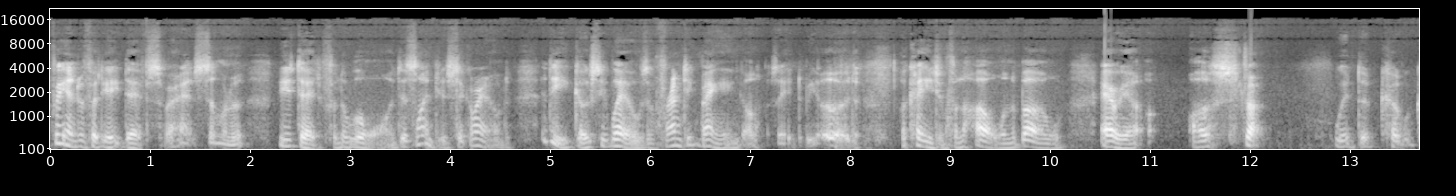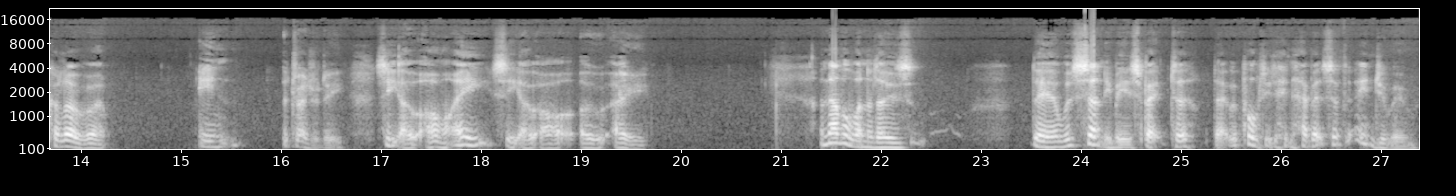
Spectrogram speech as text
338 deaths. Perhaps some of these dead from the war and decided to stick around. Indeed, ghostly wails and frantic banging are said to be heard occasion from the hull and the bow area are struck with the Clodoa in the tragedy. C O R A C O R O A. Another one of those there would certainly be a spectre that reported inhabits of engine room.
